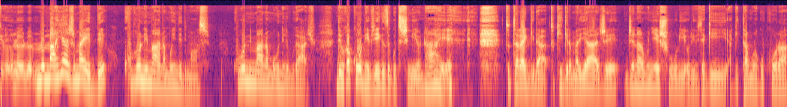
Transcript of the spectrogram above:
le mariage m'a aide kubona imana mu yindi dimansiyo kubona imana mu bunini bwayo ndibuka ko ntibyegeze gutishinga iyo ntahe tutaragira tukigira mariage general ari umunyeshuri urebye agitangura gukora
